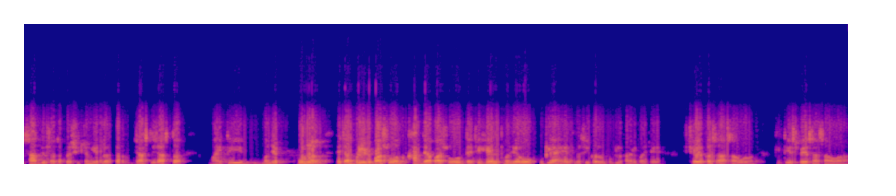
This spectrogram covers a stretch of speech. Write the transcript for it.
सात दिवसाचं प्रशिक्षण घेतलं तर जास्तीत जास्त माहिती म्हणजे पूर्ण त्याच्या ब्रीडपासून खाद्यापासून त्याची हेल्थ म्हणजे रोग कुठले आहेत लसीकरण कुठलं करायला पाहिजे शेळ कसं असावं किती स्पेस असावा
